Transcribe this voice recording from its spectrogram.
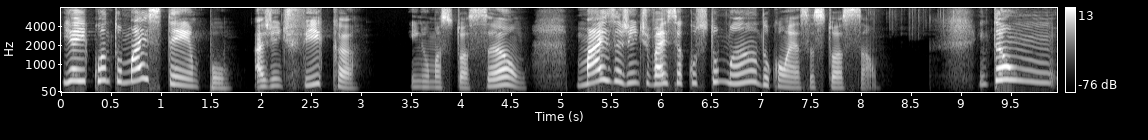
E aí, quanto mais tempo a gente fica em uma situação, mais a gente vai se acostumando com essa situação. Então,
